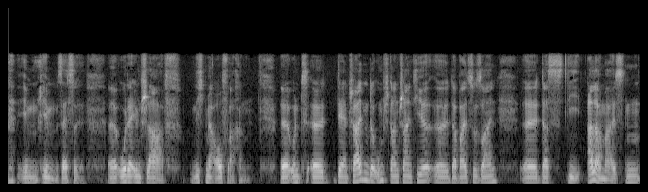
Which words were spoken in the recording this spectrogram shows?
im, im Sessel äh, oder im Schlaf, nicht mehr aufwachen. Äh, und der entscheidende Umstand scheint hier dabei zu sein, dass die allermeisten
